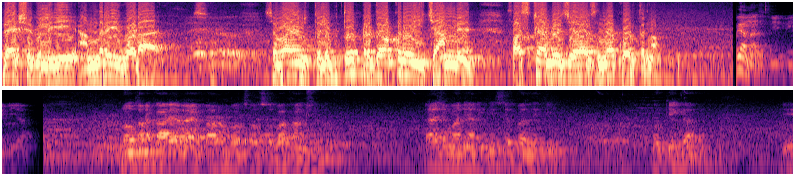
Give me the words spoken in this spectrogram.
ప్రేక్షకులకి అందరికీ కూడా శుభాకాంక్షలు తెలుపుతూ ప్రతి ఒక్కరూ ఈ ఛానల్ని సబ్స్క్రైబ్ చేయవలసిందిగా కోరుతున్నాం. నూతన కార్యాలయ ప్రారంభోత్సవ శుభాకాంక్షలు. యాజమాన్యానికి సిబ్బందికి ముఖ్యంగా ఈ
